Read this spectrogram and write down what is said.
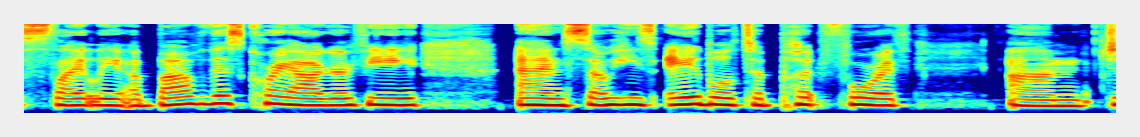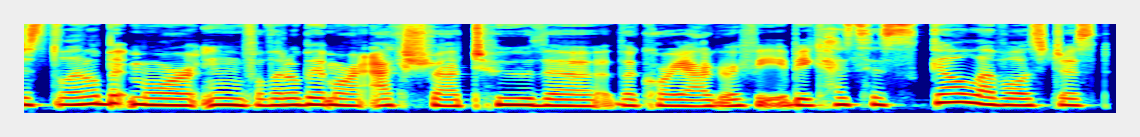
slightly above this choreography and so he's able to put forth um, just a little bit more oomph, a little bit more extra to the the choreography because his skill level is just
